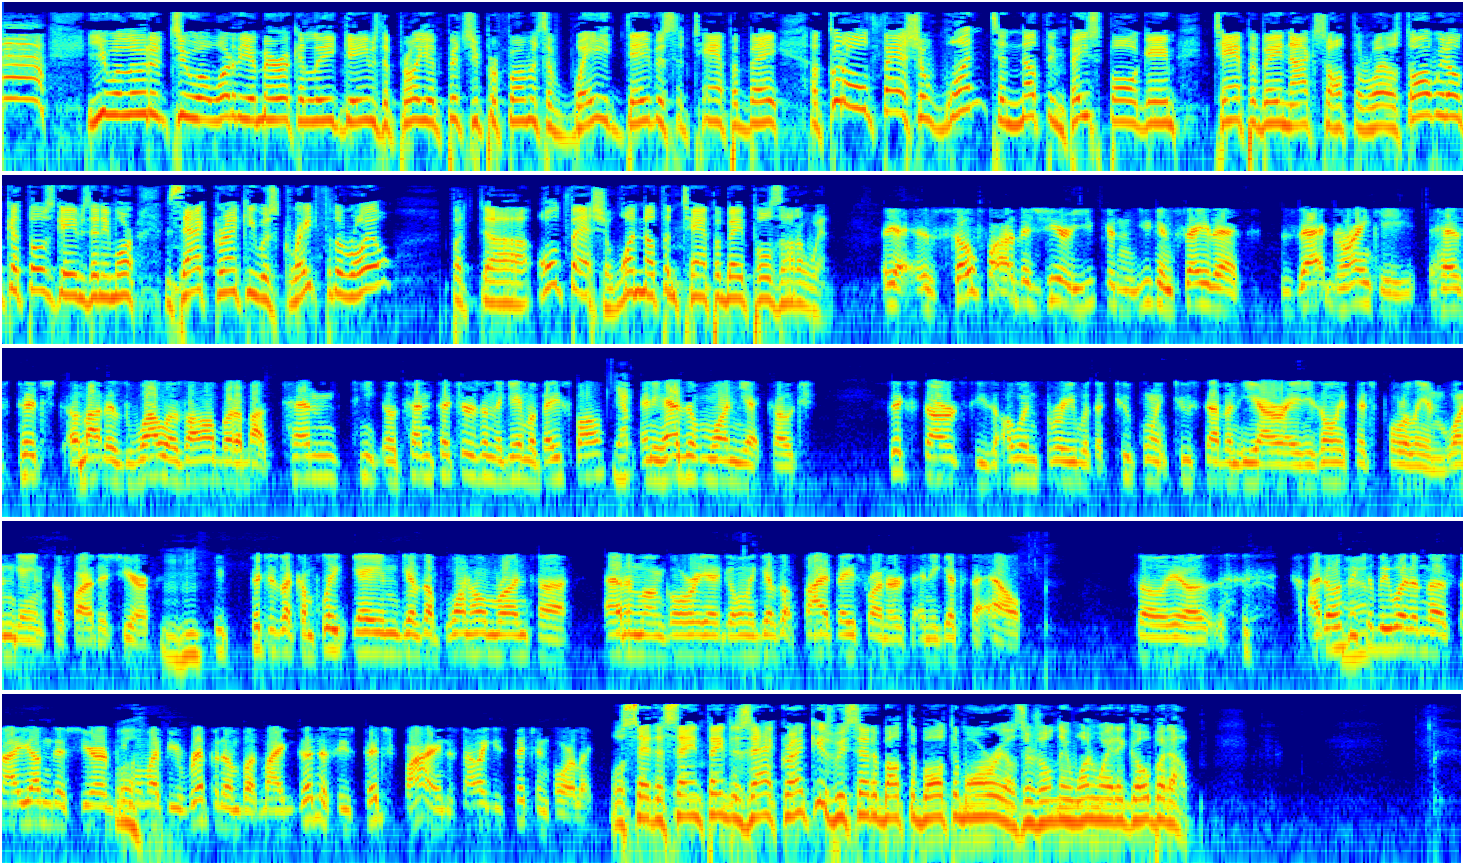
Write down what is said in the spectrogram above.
you alluded to uh, one of the American League games, the brilliant pitching performance of Wade Davis of Tampa Bay, a good old fashioned one to nothing baseball game. Tampa Bay knocks off the Royals. Dog, we don't get those games anymore. Zack Greinke was great for the Royal, but uh, old fashioned one nothing. Tampa Bay pulls out a win. Yeah, so far this year, you can you can say that Zack Greinke has pitched about as well as all but about 10, te- uh, 10 pitchers in the game of baseball. Yep. And he hasn't won yet, coach. Six starts. He's 0 3 with a 2.27 ERA. And he's only pitched poorly in one game so far this year. Mm-hmm. He pitches a complete game, gives up one home run to Evan Longoria, he only gives up five base runners, and he gets the L. So, you know, I don't think he'll be winning the Cy Young this year, and people well, might be ripping him. But my goodness, he's pitched fine. It's not like he's pitching poorly. We'll say the same thing to Zack Greinke as we said about the Baltimore Orioles. There's only one way to go but up.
